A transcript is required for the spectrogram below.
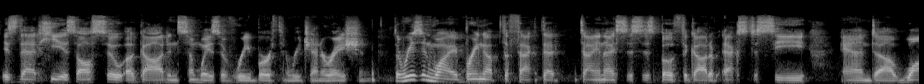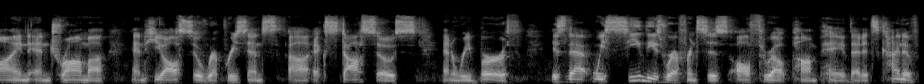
is that he is also a god in some ways of rebirth and regeneration. The reason why I bring up the fact that Dionysus is both the god of ecstasy and uh, wine and drama, and he also represents uh, ekstasos and rebirth, is that we see these references all throughout Pompeii. That it's kind of,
